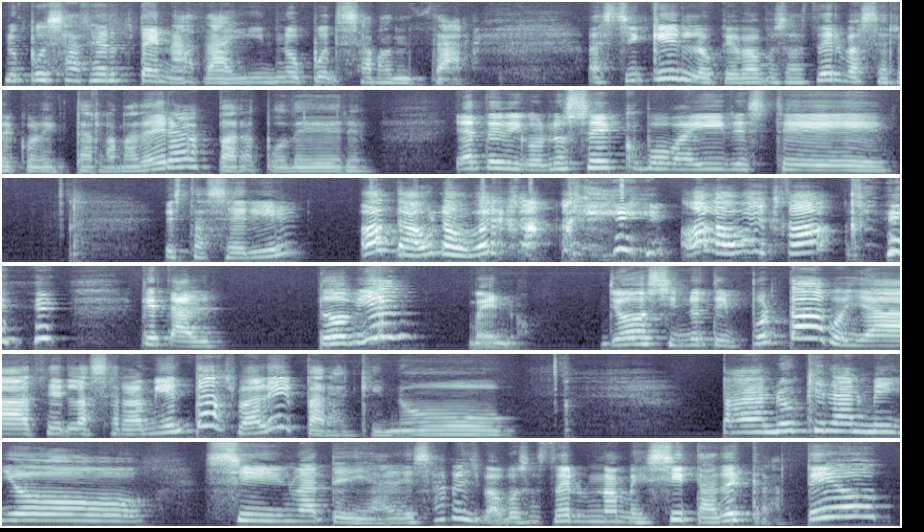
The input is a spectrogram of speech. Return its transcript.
No puedes hacerte nada y no puedes avanzar. Así que lo que vamos a hacer va a ser recolectar la madera para poder ya te digo, no sé cómo va a ir este esta serie. ¡Anda, una oveja! ¡Hola, oveja! ¿Qué tal? ¿Todo bien? Bueno, yo si no te importa voy a hacer las herramientas, ¿vale? Para que no... Para no quedarme yo sin materiales, ¿sabes? Vamos a hacer una mesita de crafteo,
